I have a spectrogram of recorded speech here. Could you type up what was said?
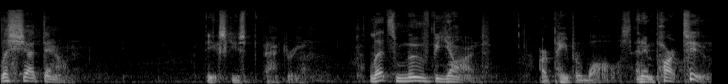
let's shut down the excuse factory. Let's move beyond our paper walls. And in part two,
